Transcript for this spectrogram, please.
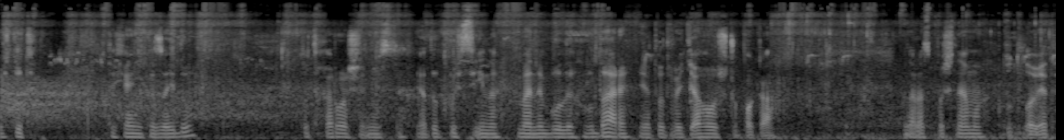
ось тут тихенько зайду. Тут хороше місце. Я тут постійно. В мене були удари, я тут витягував щупака. Зараз почнемо тут ловити.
